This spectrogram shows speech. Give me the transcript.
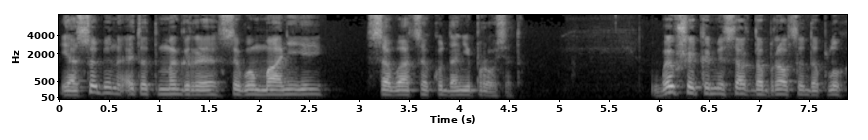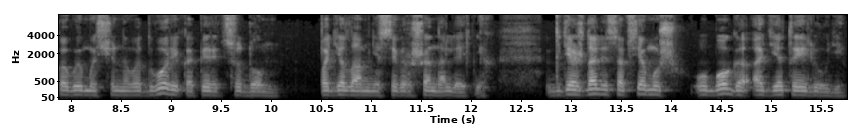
И особенно этот Мегре с его манией соваться куда не просят. Бывший комиссар добрался до плохо вымощенного дворика перед судом по делам несовершеннолетних, где ждали совсем уж убого одетые люди.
